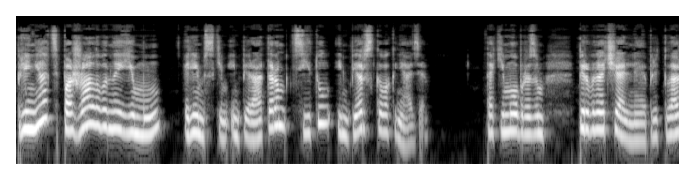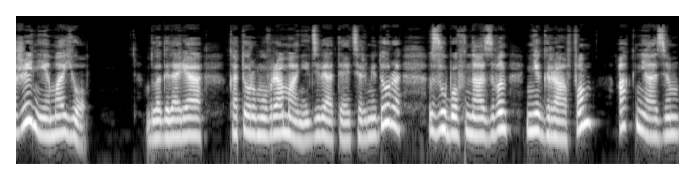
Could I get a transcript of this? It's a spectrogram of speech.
принять пожалованный ему римским императором титул имперского князя. Таким образом, первоначальное предположение мое – благодаря которому в романе «Девятая Термидора» Зубов назван не графом, а князем,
